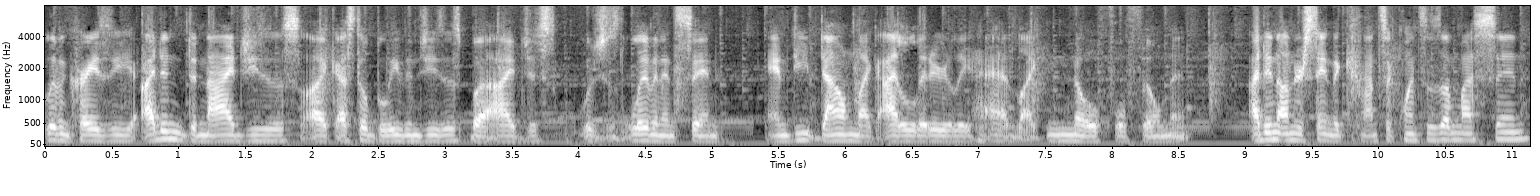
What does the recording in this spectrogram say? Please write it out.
living crazy. I didn't deny Jesus. Like I still believed in Jesus, but I just was just living in sin. And deep down, like I literally had like no fulfillment. I didn't understand the consequences of my sin,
